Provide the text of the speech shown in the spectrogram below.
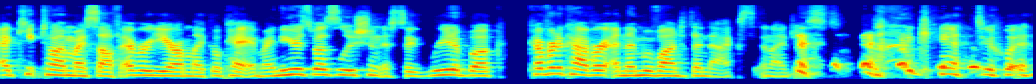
I keep telling myself every year I'm like, okay, my New Year's resolution is to read a book cover to cover and then move on to the next. And I just I can't do it.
